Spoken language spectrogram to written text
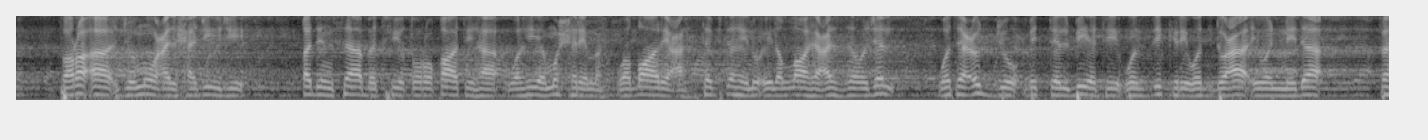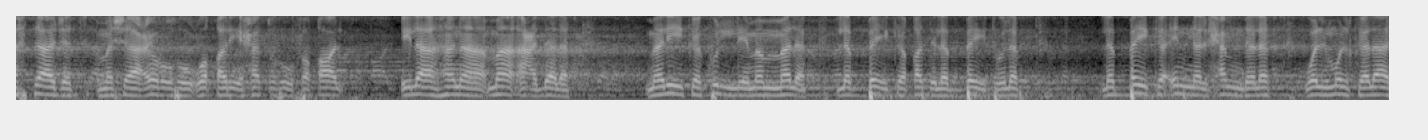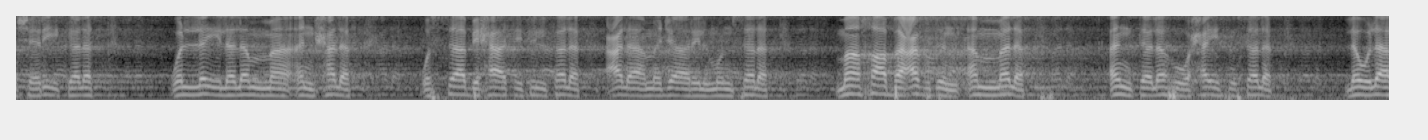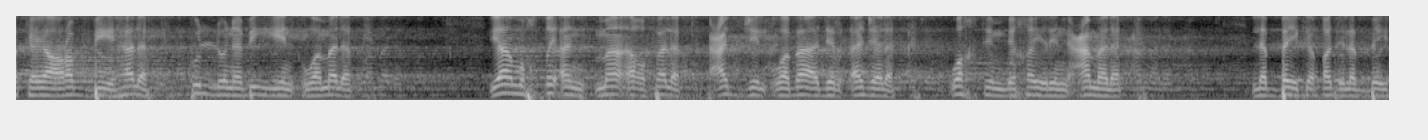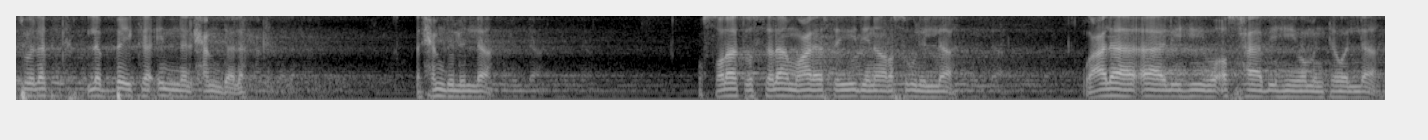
فرأى جموع الحجيج قد انسابت في طرقاتها وهي محرمة وضارعة تبتهل إلى الله عز وجل وتعج بالتلبية والذكر والدعاء والنداء فاهتاجت مشاعره وقريحته فقال إلهنا ما أعدلك مليك كل من ملك لبيك قد لبيت لك لبيك إن الحمد لك والملك لا شريك لك والليل لما أنحلك والسابحات في الفلك على مجار المنسلك ما خاب عبد أم ملك أنت له حيث سلك لولاك يا ربي هلك كل نبي وملك. يا مخطئا ما أغفلك عجل وبادر أجلك واختم بخير عملك. لبيك قد لبيت لك لبيك إن الحمد لك. الحمد لله. والصلاة والسلام على سيدنا رسول الله وعلى آله وأصحابه ومن تولاه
